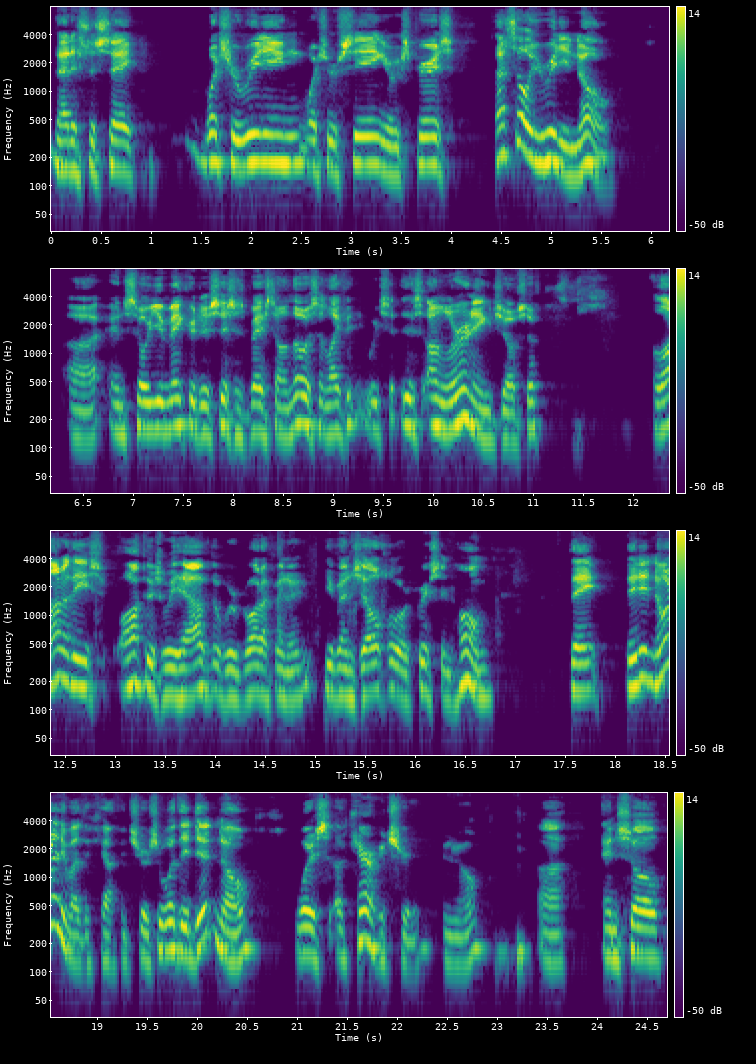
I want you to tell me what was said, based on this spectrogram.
that is to say, what you're reading, what you're seeing, your experience, that's all you really know. Uh, and so you make your decisions based on those. And like which, this unlearning, Joseph, a lot of these authors we have that were brought up in an evangelical or Christian home, they they didn't know anything about the Catholic Church. Or what they did know was a caricature, you know, uh, and so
